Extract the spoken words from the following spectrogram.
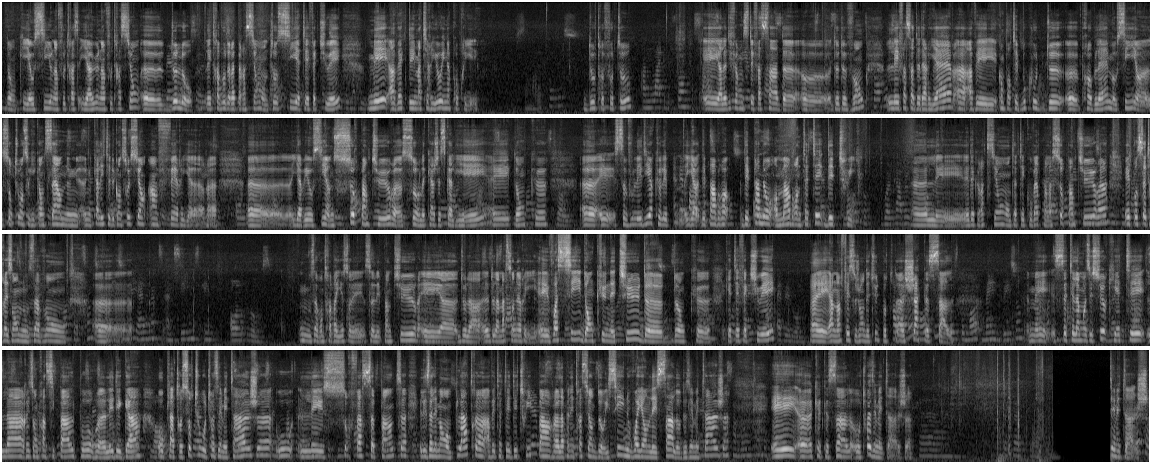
Donc, il y a aussi une infiltration, il y a eu une infiltration euh, de l'eau. Les travaux de réparation ont aussi été effectués, mais avec des matériaux inappropriés. D'autres photos Et à la différence des façades euh, de devant, les façades de derrière euh, avaient comporté beaucoup de euh, problèmes aussi, surtout en ce qui concerne une, une qualité de construction inférieure. Il y avait aussi une surpeinture sur le cage escalier et donc euh, et ça voulait dire que les, il y a des panneaux en marbre ont été détruits. Euh, les, les décorations ont été couvertes par la surpeinture et pour cette raison, nous avons, euh, rooms. nous avons travaillé sur les, sur les peintures et euh, de, la, de la maçonnerie. Et voici donc une étude euh, donc, euh, qui est effectuée. Et on a fait ce genre d'étude pour euh, chaque salle. Mais c'était la moisissure qui était la raison principale pour euh, les dégâts au plâtre, surtout au troisième étage où les surfaces peintes et les éléments en plâtre avaient été détruits par euh, la pénétration d'eau. Ici, nous voyons les salles au deuxième étage et euh, quelques salles au troisième étage. Étage.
